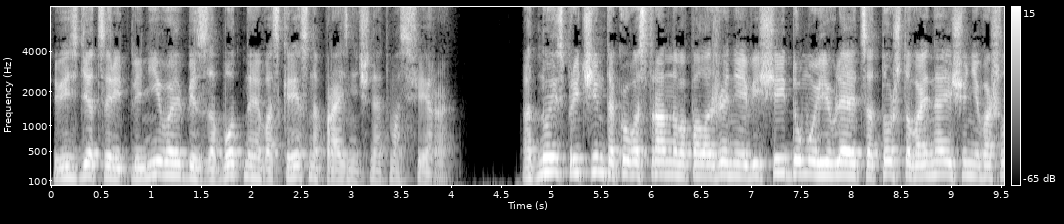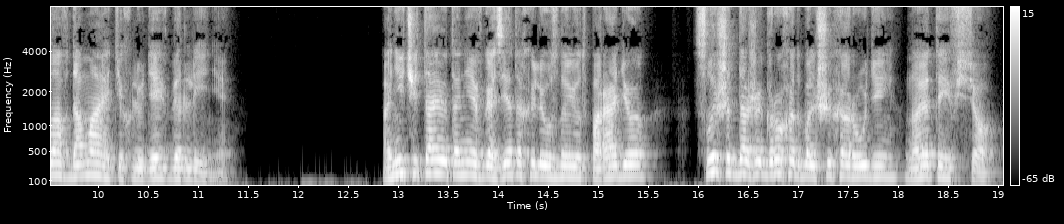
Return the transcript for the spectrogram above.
Везде царит ленивая, беззаботная, воскресно-праздничная атмосфера. Одной из причин такого странного положения вещей, думаю, является то, что война еще не вошла в дома этих людей в Берлине. Они читают о ней в газетах или узнают по радио, слышат даже грохот больших орудий, но это и все.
